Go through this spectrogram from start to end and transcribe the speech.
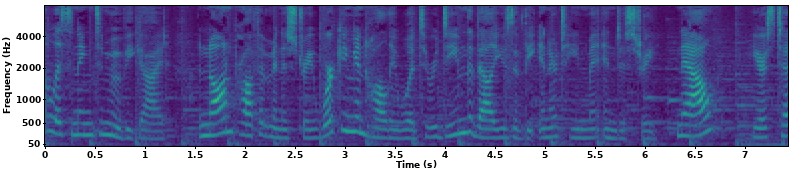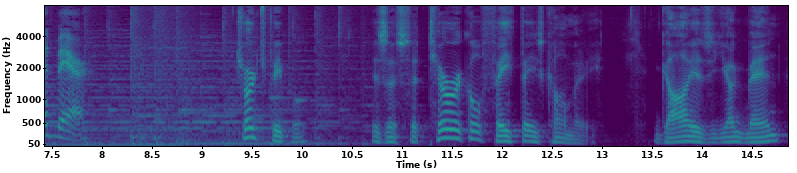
listening to Movie Guide, a nonprofit ministry working in Hollywood to redeem the values of the entertainment industry. Now, here's Ted Baehr. Church People is a satirical faith based comedy. Guy is a young man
